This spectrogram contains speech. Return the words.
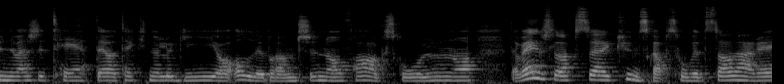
universitetet og teknologi og oljebransjen og fagskolen og Det jo en slags eh, kunnskapshovedstad her i,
